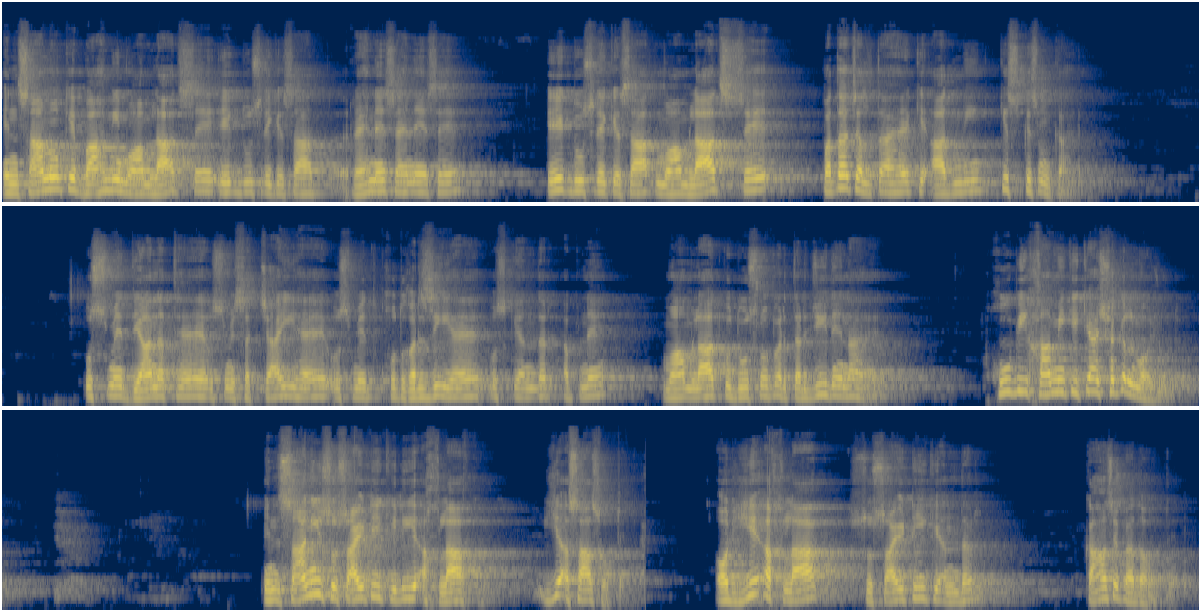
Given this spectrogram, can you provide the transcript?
انسانوں کے باہمی معاملات سے، ایک دوسرے کے ساتھ رہنے سہنے سے، ایک دوسرے کے ساتھ معاملات سے پتہ چلتا ہے کہ آدمی کس قسم کا ہے۔ اس میں دیانت ہے، اس میں سچائی ہے، اس میں خود غرضی ہے، اس کے اندر اپنے معاملات کو دوسروں پر ترجیح دینا ہے۔ خوبی خامی کی کیا شکل موجود؟ ہے انسانی سوسائٹی کے لیے اخلاق یہ اساس ہوتے ہیں۔ اور یہ اخلاق سوسائٹی کے اندر کہاں سے پیدا ہوتے ہیں؟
